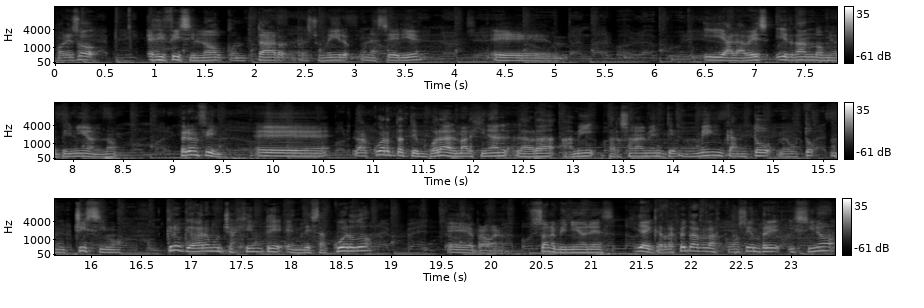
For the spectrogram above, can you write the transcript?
Por eso es difícil, ¿no? Contar, resumir una serie. Eh, y a la vez ir dando mi opinión, ¿no? Pero en fin, eh, la cuarta temporada del Marginal, la verdad, a mí personalmente me encantó, me gustó muchísimo. Creo que habrá mucha gente en desacuerdo, eh, pero bueno, son opiniones y hay que respetarlas como siempre. Y si no,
